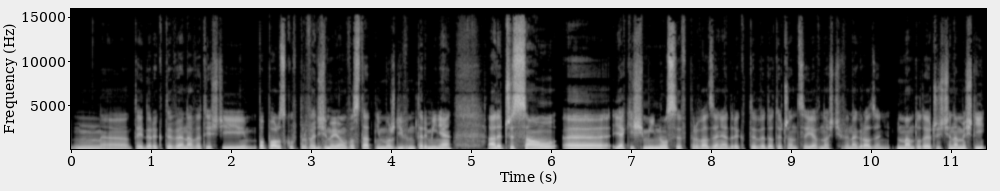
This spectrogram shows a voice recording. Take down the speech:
mm, e, tej dyrektywy, nawet jeśli po polsku wprowadzimy ją w ostatnim możliwym terminie. Ale czy są e, jakieś minusy wprowadzenia dyrektywy dotyczącej jawności wynagrodzeń? Mam tutaj oczywiście na myśli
